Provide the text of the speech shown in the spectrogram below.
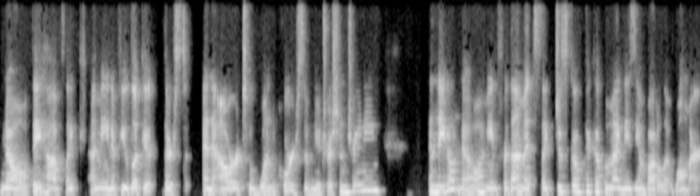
No, they have like, I mean, if you look at there's an hour to one course of nutrition training and they don't know. I mean, for them, it's like just go pick up a magnesium bottle at Walmart.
